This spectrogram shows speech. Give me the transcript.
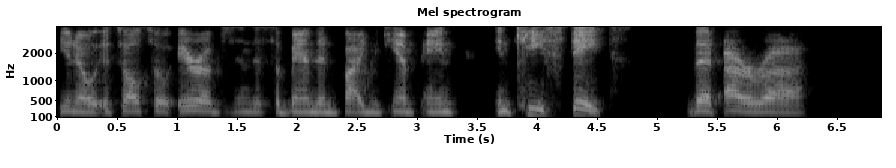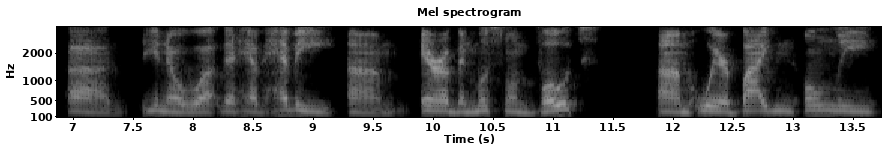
you know, it's also Arabs in this abandoned Biden campaign in key states that are, uh, uh, you know, uh, that have heavy um, Arab and Muslim votes, um, where Biden only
